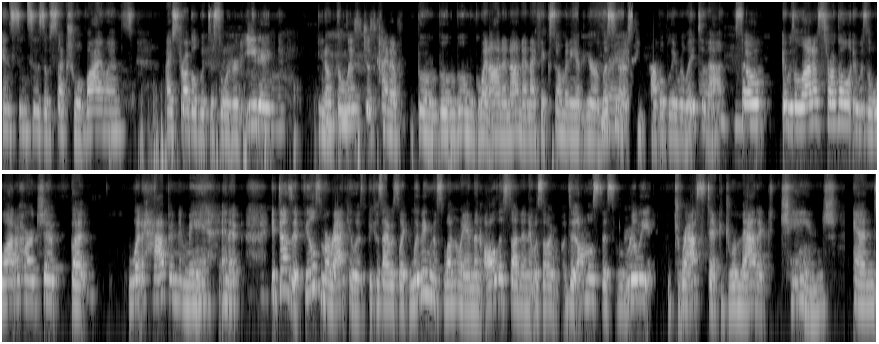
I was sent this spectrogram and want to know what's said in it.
instances of sexual violence. I struggled with disordered eating. You know, the list just kind of boom, boom, boom went on and on. And I think so many of your listeners right. can probably relate to that. Mm-hmm. So it was a lot of struggle. It was a lot of hardship, but what happened to me and it it does it feels miraculous because i was like living this one way and then all of a sudden it was uh, almost this hmm. really drastic dramatic change. And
